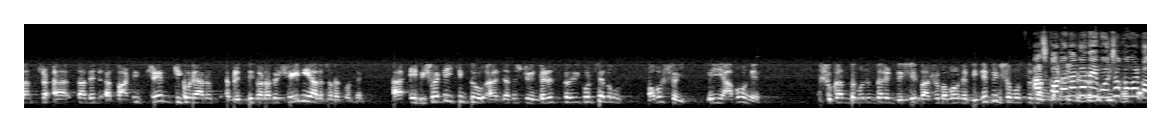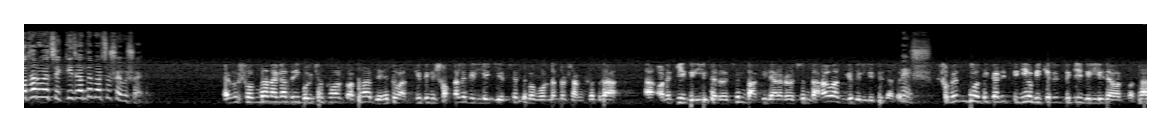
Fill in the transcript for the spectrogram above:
বা তাদের পার্টির স্ট্রেংথ কি করে আরও বৃদ্ধি করা হবে সেই নিয়ে আলোচনা করবেন। এই বিষয়টাই কিন্তু যথেষ্ট ইন্টারেস্ট তৈরি করছে এবং অবশ্যই এই আবহে সুকান্ত মজুমদারের দিল্লির বাসভবনে বিজেপির সমস্ত আজ কটা নাগাদ এই বৈঠক হবার কথা রয়েছে? কি জানতে পারছ সে বিষয়ে? এবং সন্ধ্যা নাগাদ এই বৈঠক হওয়ার কথা যেহেতু আজকে তিনি সকালে দিল্লি গিয়েছেন এবং অন্যান্য সাংসদরা অনেকেই দিল্লিতে রয়েছেন বাকি যারা রয়েছেন তারাও আজকে দিল্লিতে যাবেন। শুভেন্দু অধিকারী তিনিও বিকেলের দিকেই দিল্লি যাওয়ার কথা।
